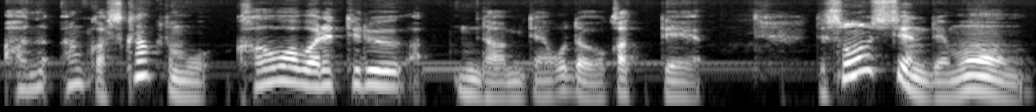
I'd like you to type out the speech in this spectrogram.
あ、なんか少なくとも顔は割れてるんだ、みたいなことが分かって、で、その時点でも、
